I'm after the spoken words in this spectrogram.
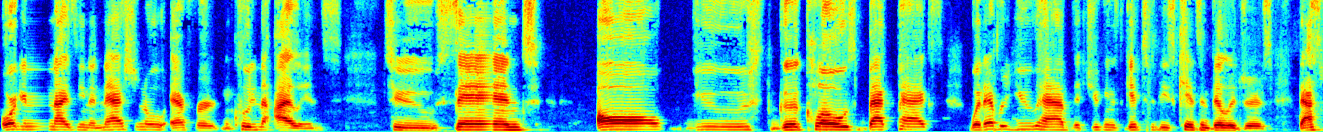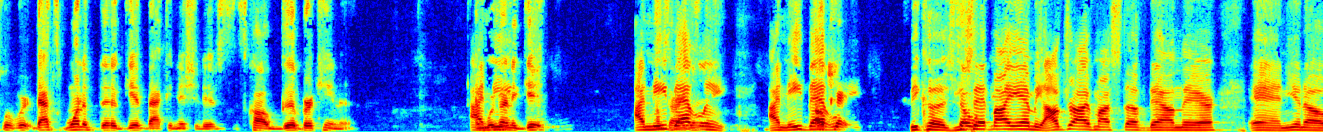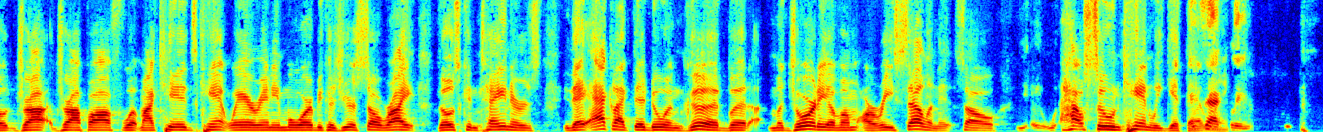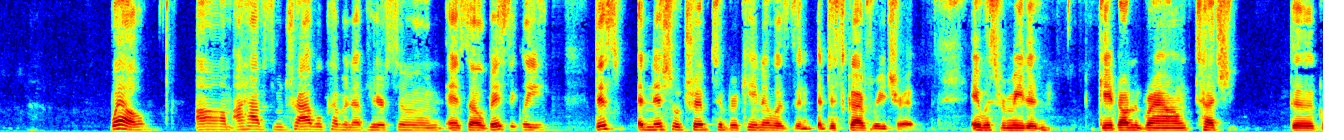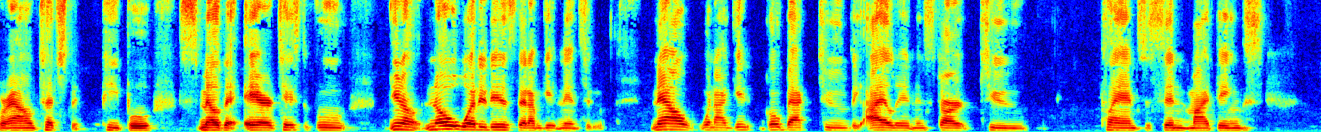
organizing a national effort, including the islands, to send all used good clothes, backpacks, whatever you have that you can give to these kids and villagers. That's what we're. That's one of the give back initiatives. It's called Good Burkina. And I we're going to get. I need sorry, that link. I need that okay. link because you so, said Miami. I'll drive my stuff down there and you know drop drop off what my kids can't wear anymore because you're so right. Those containers they act like they're doing good, but majority of them are reselling it. So how soon can we get that? Exactly. Link? Well, um, I have some travel coming up here soon, and so basically. This initial trip to Burkina was a discovery trip. It was for me to get on the ground, touch the ground, touch the people, smell the air, taste the food, you know, know what it is that I'm getting into. Now, when I get go back to the island and start to plan to send my things,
